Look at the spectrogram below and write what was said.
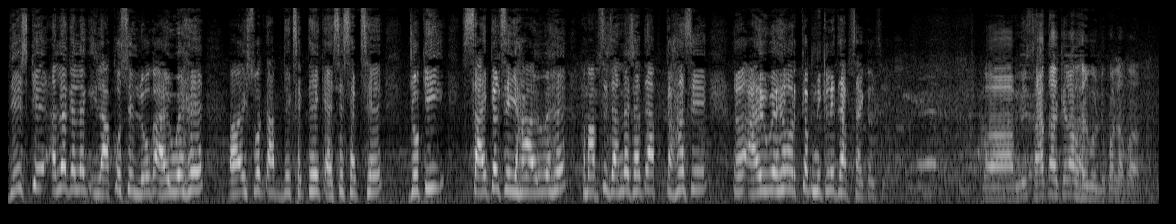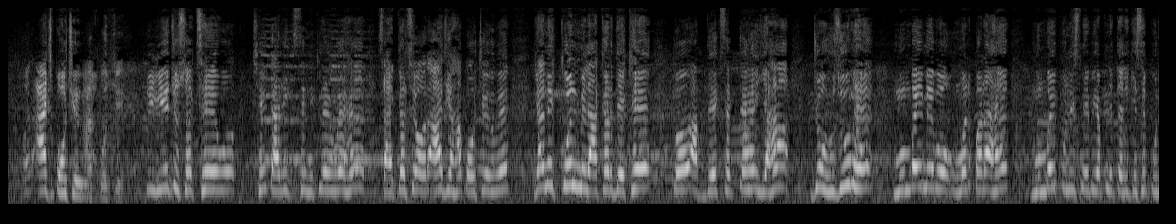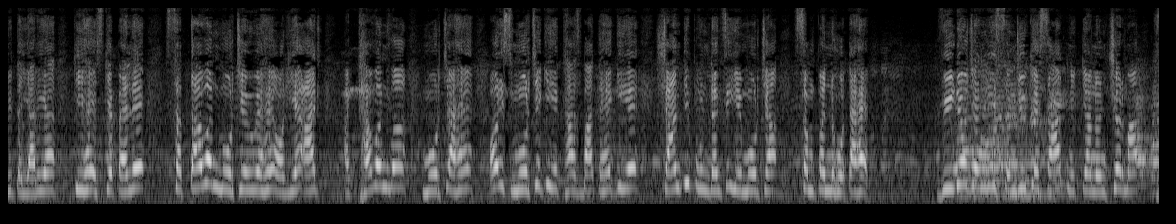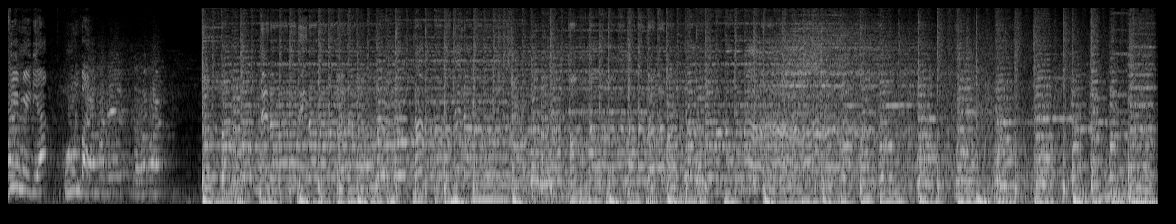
देश के अलग अलग इलाकों से लोग आए हुए हैं। इस वक्त आप देख सकते हैं एक ऐसे शख्स हैं जो कि साइकिल से यहाँ आए हुए हैं। हम आपसे जानना चाहते हैं आप कहाँ से आए हुए हैं और कब निकले थे आप साइकिल से? मी सात और आज पहुँचे हुए आज पहुँचे। तो ये जो शख्स है वो छह तारीख से निकले हुए हैं साइकिल से और आज यहाँ पहुँचे हुए यानी कुल मिलाकर देखे तो आप देख सकते हैं यहाँ जो हुजूम है, मुंबई में वो उमड़ पड़ा है। मुंबई पुलिस ने भी अपने तरीके से पूरी तैयारियाँ की है। इसके पहले सत्तावन मोर्चे हुए हैं और ये आज अट्ठावनवा मोर्चा है। और इस मोर्चे की एक खास बात है कि ये शांतिपूर्ण ढंग से ये मोर्चा संपन्न होता है। वीडियो जर्नलिस्ट संजीव के साथ नित्यानंद शर्मा, जी मीडिया, मुंबई।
